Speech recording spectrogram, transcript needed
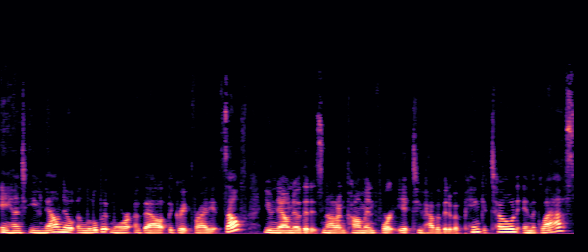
And you now know a little bit more about the grape variety itself. You now know that it's not uncommon for it to have a bit of a pink tone in the glass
